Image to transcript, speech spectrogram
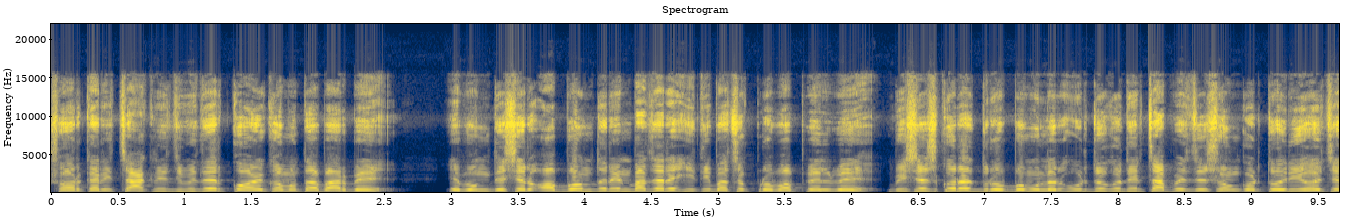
সরকারি চাকরিজীবীদের ক্রয় ক্ষমতা বাড়বে এবং দেশের অভ্যন্তরীণ বাজারে ইতিবাচক প্রভাব ফেলবে। বিশেষ করে দ্রব্যমূল্যের ঊর্ধ্বগতির চাপে যে সংকট তৈরি হয়েছে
